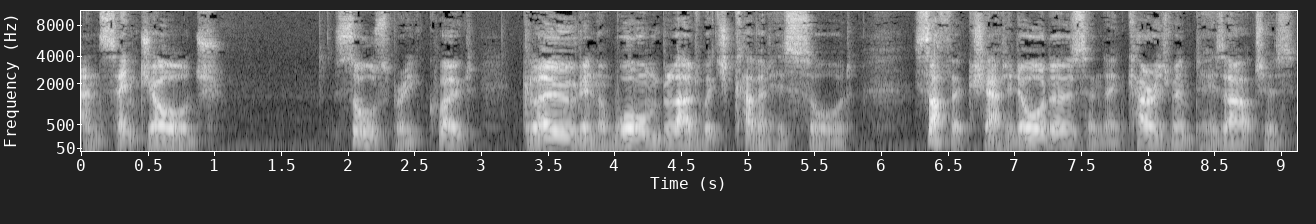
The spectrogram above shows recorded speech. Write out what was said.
and St George. Salisbury, quote, glowed in the warm blood which covered his sword. Suffolk shouted orders and encouragement to his archers.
